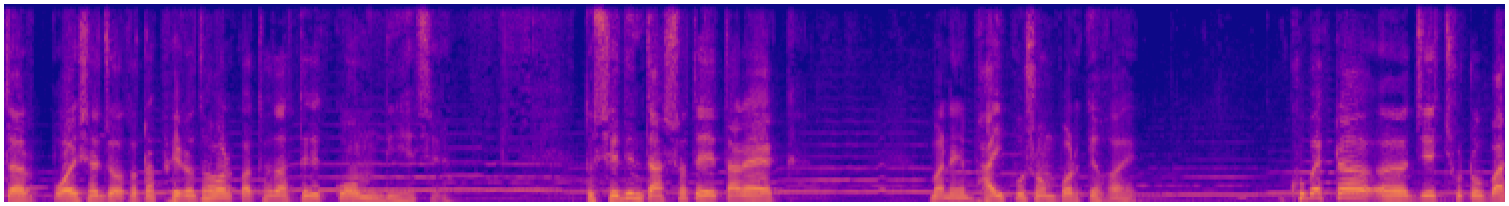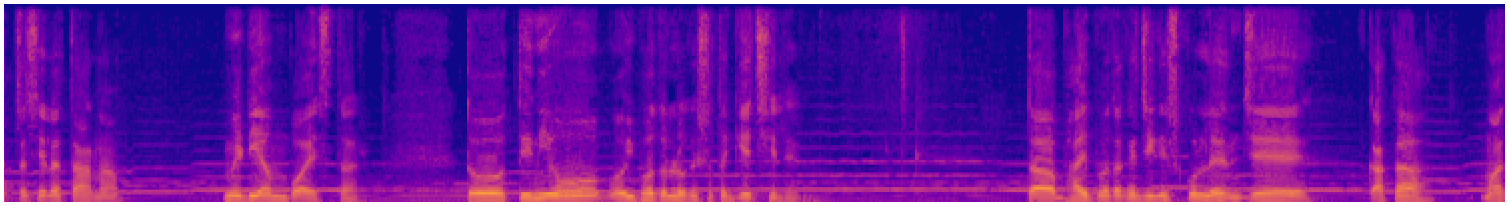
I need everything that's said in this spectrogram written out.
তার পয়সা যতটা ফেরত হওয়ার কথা তার থেকে কম দিয়েছে। তো সেদিন তার সাথে তার এক মানে ভাইপো সম্পর্কে হয়। খুব একটা যে ছোট বাচ্চা ছেলে তা না। মিডিয়াম বয়স তার। তো তিনিও ওই ভদ্রলোকের সাথে গেছিলেন। তা ভাইপো তাকে জিজ্ঞেস করলেন যে, কাকা মাঝ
